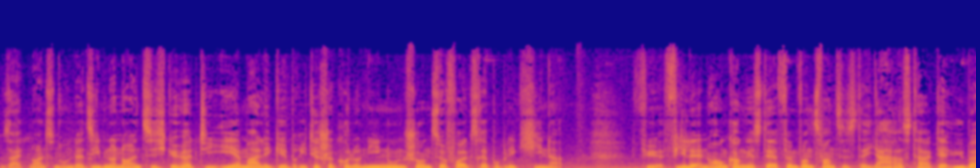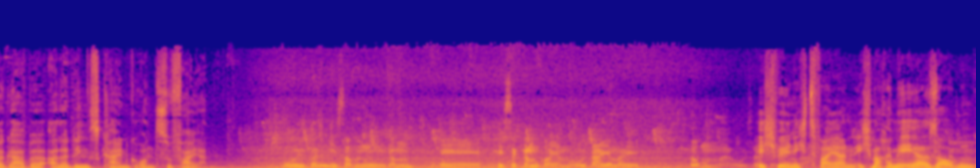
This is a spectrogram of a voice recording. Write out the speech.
Seit 1997 gehört die ehemalige britische Kolonie nun schon zur Volksrepublik China. Für viele in Hongkong ist der 25. Jahrestag der Übergabe allerdings kein Grund zu feiern. Ich will nichts feiern. Ich mache mir eher Sorgen.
